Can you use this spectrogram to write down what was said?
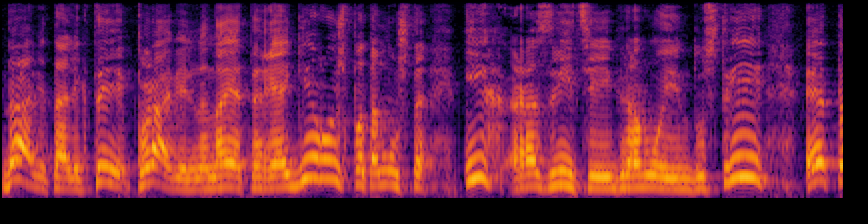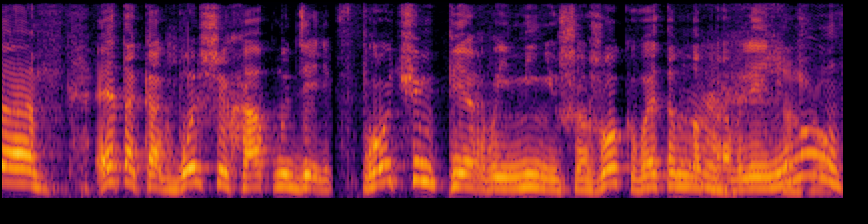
Да, Виталик, ты правильно на это реагируешь, потому что их развитие игровой индустрии это, это как больше хапнуть денег. Впрочем, первый мини-шажок в этом направлении. Ну,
